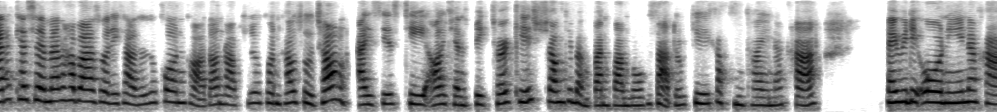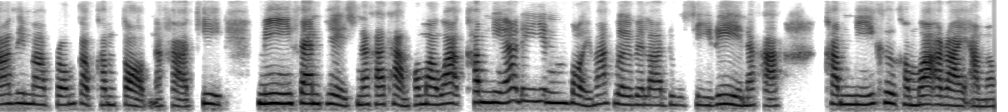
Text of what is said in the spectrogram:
Herkese merhaba สวัสดีค่ะทุกคน ขอต้อนรับทุกคนเข้าสู่ช่อง ICST I Can Speak Turkish ช่องที่แบ่งปันความรู้ภาษาตุรกีกับคนไทยนะคะ ในวิดีโอนี้นะคะซิมาพร้อมกับคำตอบนะคะ ที่มีแฟนเพจนะคะ ถามเข้ามาว่าคำนี้ได้ยินบ่อยมากเลยเวลาดูซีรีส์นะคะคำนี้คือคำว่าอะไรอะมา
